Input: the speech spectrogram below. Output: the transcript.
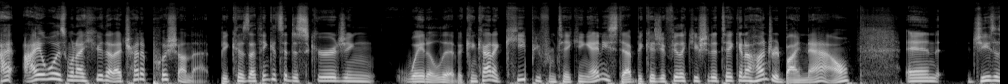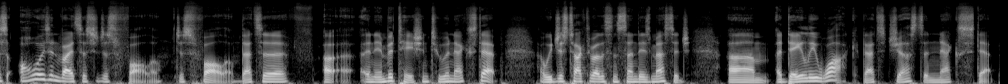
I, I always, when I hear that, I try to push on that because I think it's a discouraging way to live. It can kind of keep you from taking any step because you feel like you should have taken a 100 by now. And Jesus always invites us to just follow, just follow. That's a, a an invitation to a next step. Uh, we just talked about this in Sunday's message. Um, a daily walk. That's just a next step.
